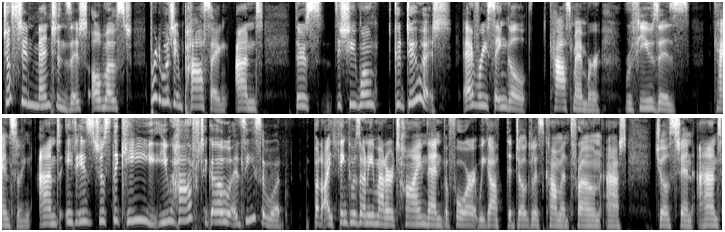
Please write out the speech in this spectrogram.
Justin mentions it almost pretty much in passing, and there's she won't could do it. Every single cast member refuses counselling. And it is just the key. You have to go and see someone. But I think it was only a matter of time then before we got the Douglas comment thrown at Justin. And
